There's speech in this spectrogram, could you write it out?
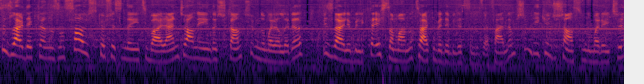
Sizler de ekranınızın sağ üst köşesinden itibaren canlı yayında çıkan tüm numaraları bizlerle birlikte eş zamanlı takip edebilirsiniz efendim. Şimdi ikinci şanslı numara için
